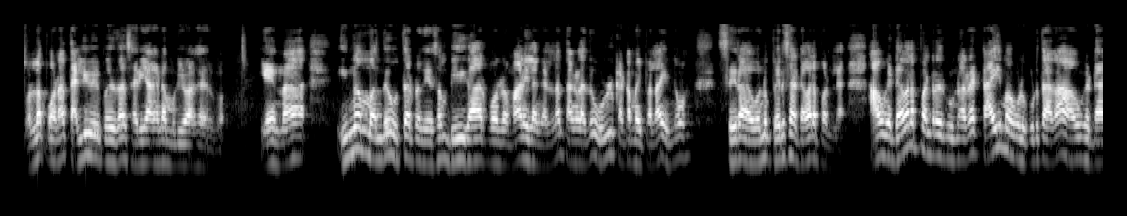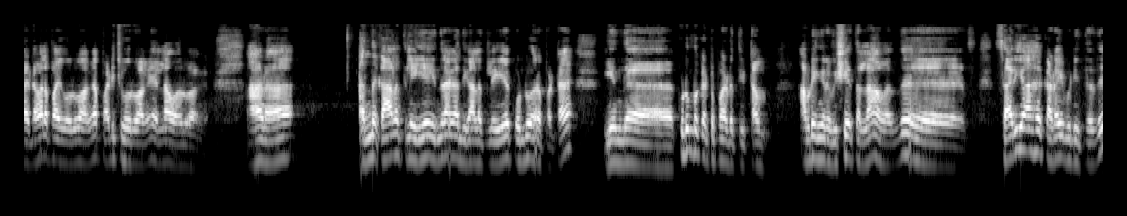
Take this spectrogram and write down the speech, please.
சொல்லப்போனால் தள்ளி வைப்பது தான் சரியான முடிவாக இருக்கும். ஏன்னா இன்னும் வந்து உத்தரப்பிரதேசம் பீகார் போன்ற மாநிலங்கள்லாம் தங்களது உள்கட்டமைப்பெல்லாம் இன்னும் சிற ஒன்றும் பெருசாக டெவலப் பண்ணல. அவங்க டெவலப் பண்ணுறதுக்கு உண்டான டைம் அவங்களுக்கு கொடுத்தா தான் அவங்க டெ டெவலப் ஆகி வருவாங்க படித்து வருவாங்க எல்லாம் வருவாங்க. ஆனால் அந்த காலத்திலேயே இந்திரா காந்தி காலத்திலேயே கொண்டு வரப்பட்ட இந்த குடும்ப கட்டுப்பாடு திட்டம் அப்படிங்கிற விஷயத்தெல்லாம் வந்து சரியாக கடைபிடித்தது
